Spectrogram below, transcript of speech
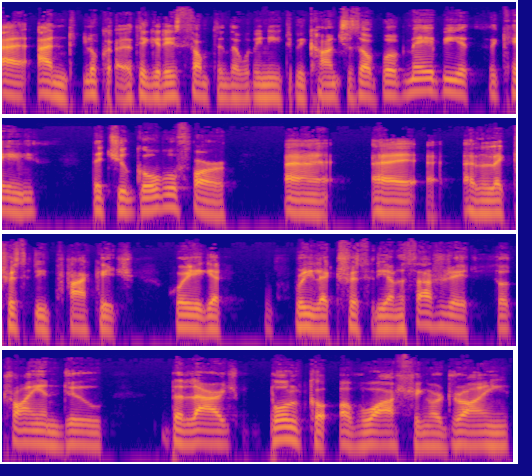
and look, I think it is something that we need to be conscious of. But maybe it's the case that you go for uh, an electricity package where you get free electricity on a Saturday. So try and do the large bulk of washing or drying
